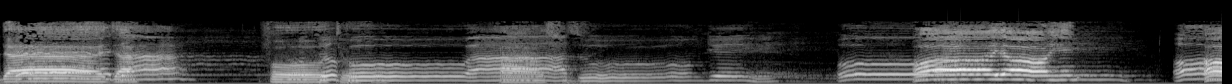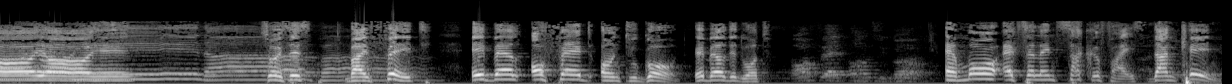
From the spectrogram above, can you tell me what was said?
Deja foto asumje oyohin oyohin. So it says, by faith, Abel offered unto God. Abel did what? Offered unto God. A more excellent sacrifice than Cain,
